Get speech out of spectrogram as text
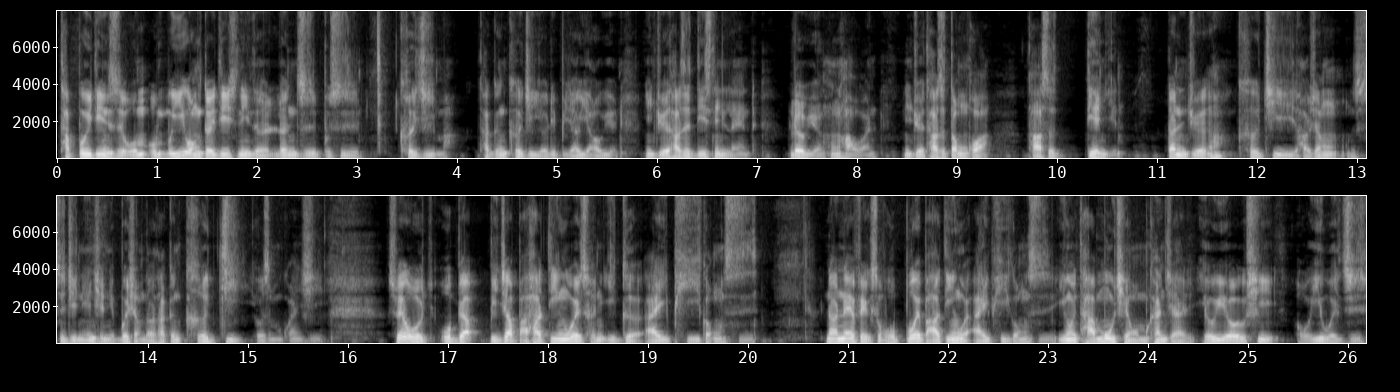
它不一定是我们我们以往对 Disney 的认知不是科技嘛，它跟科技有点比较遥远。你觉得它是 Disneyland 乐园很好玩，你觉得它是动画，它是电影，但你觉得啊，科技好像十几年前你不会想到它跟科技有什么关系，所以我我比较比较把它定位成一个 IP 公司。那 Netflix 我不会把它定义为 IP 公司，因为它目前我们看起来由于游戏偶一为之，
